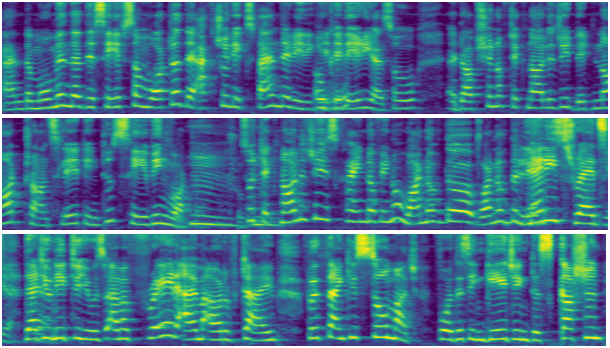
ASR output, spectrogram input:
and the moment that they save some water, they actually expand their irrigated Okay. area. So adoption of technology did not translate into saving water. Hmm. So technology is kind of you know one of the one of the many threads Yeah, that you need to use. I'm afraid I'm out of time, but thank you so much for this engaging discussion.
